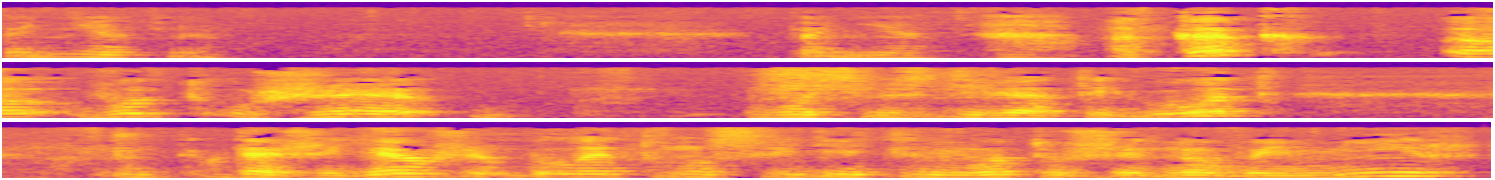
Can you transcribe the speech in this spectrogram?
Понятно. Понятно. А как э, вот уже 89-й год, даже я уже был этому свидетелем, вот уже новый мир.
